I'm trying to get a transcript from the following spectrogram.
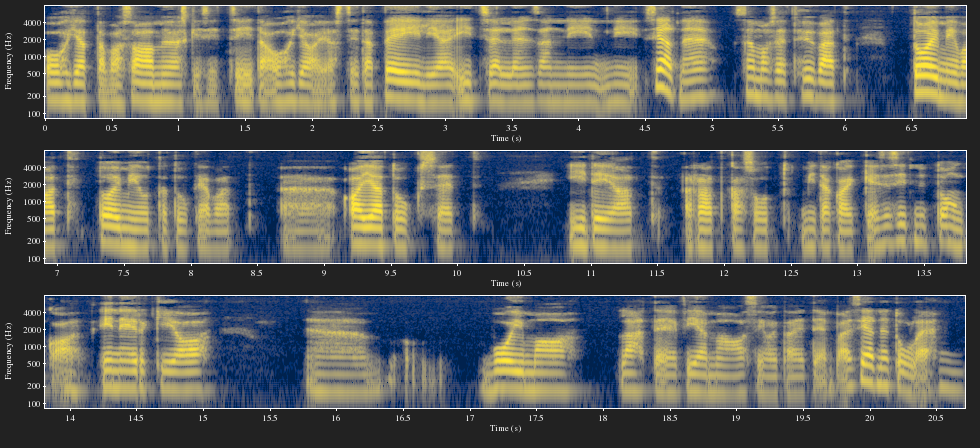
ohjattava saa myöskin sit siitä ohjaajasta sitä peiliä itsellensä, niin, niin sieltä ne semmoiset hyvät toimivat, toimijuutta tukevat ää, ajatukset, ideat, ratkaisut, mitä kaikkea se sitten nyt onkaan, energiaa, ää, voimaa lähtee viemään asioita eteenpäin. Sieltä ne tulee. Mm.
